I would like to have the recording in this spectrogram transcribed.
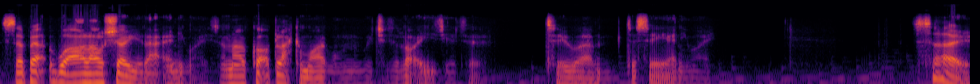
so, but well, I'll show you that anyways. I mean, I've got a black and white one, which is a lot easier to to um, to see anyway. So,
